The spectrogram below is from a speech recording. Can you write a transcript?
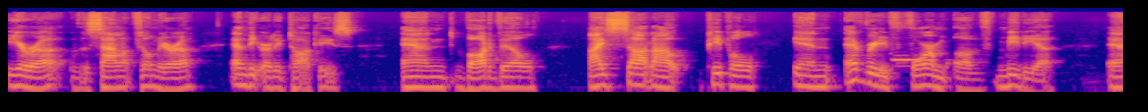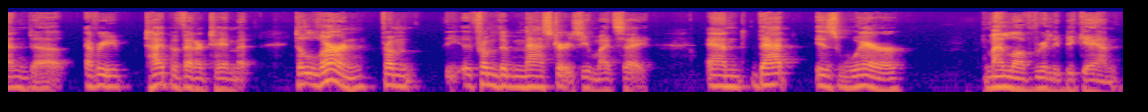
era, the silent film era, and the early talkies and vaudeville. I sought out people in every form of media and uh, every type of entertainment to learn from from the masters, you might say, and that is where my love really began.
